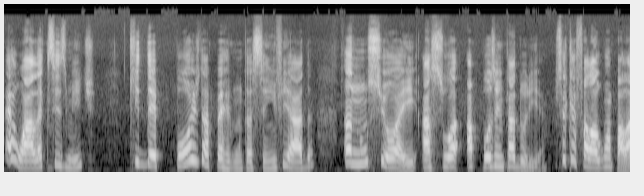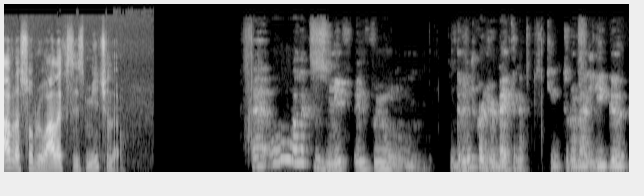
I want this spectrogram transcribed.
é o Alex Smith, que depois da pergunta ser enviada, anunciou aí a sua aposentadoria. Você quer falar alguma palavra sobre o Alex Smith, Léo? É, o Alex Smith ele foi um grande quarterback, né? Que entrou na liga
